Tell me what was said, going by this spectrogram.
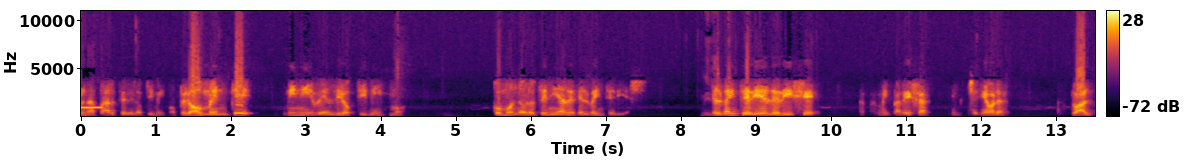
una parte del optimismo, pero aumenté mi nivel de optimismo como no lo tenía desde el 2010. Mira, El 2010 le dije a mi pareja, mi señora actual,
